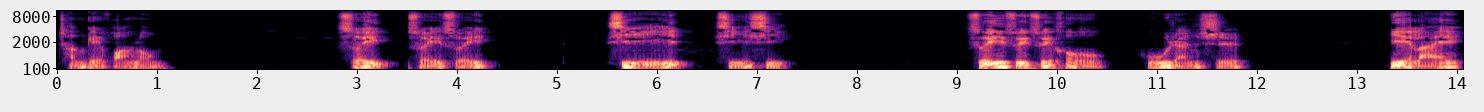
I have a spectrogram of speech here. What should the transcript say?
呈给黄龙：“随随随，喜喜喜，随随随后无人识。夜来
